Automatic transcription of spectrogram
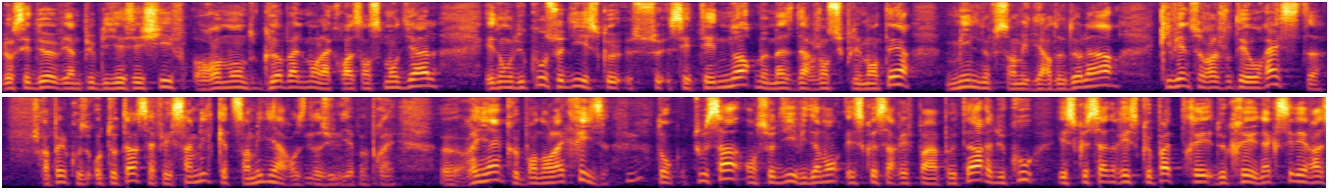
L'OCDE vient de publier ses chiffres, remonte globalement la croissance mondiale, et donc du coup on se dit, est-ce que cette énorme masse d'argent supplémentaire, 1900 milliards de dollars, qui viennent se rajouter au reste, je rappelle qu'au total ça fait 5400 milliards aux États-Unis à peu près, euh, rien que pendant la crise. Donc tout ça, on se dit évidemment, est-ce que ça arrive pas un peu tard, et du coup, est-ce que ça ne risque pas de, de créer une accélération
